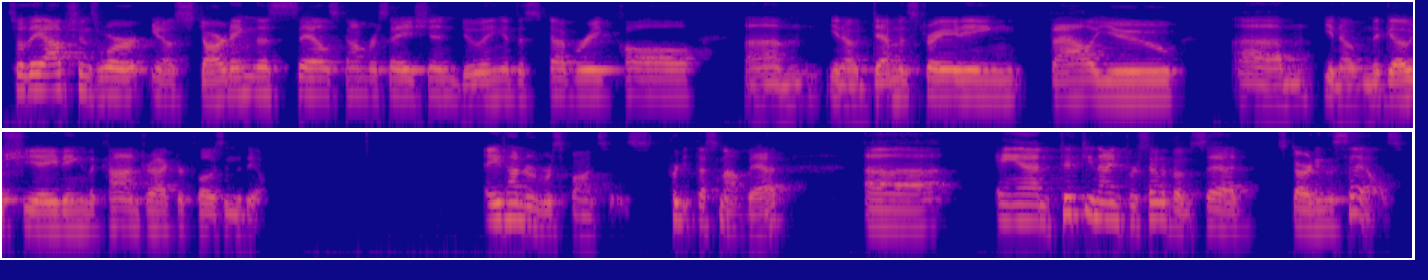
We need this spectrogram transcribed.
So the options were, you know, starting the sales conversation, doing a discovery call, um, you know, demonstrating value, um, you know, negotiating the contract or closing the deal. 800 responses. Pretty. That's not bad. Uh, and 59% of them said starting the sales.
